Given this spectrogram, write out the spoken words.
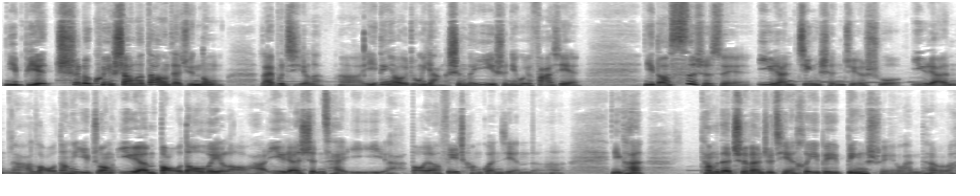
你别吃了亏上了当再去弄，来不及了啊！一定要有这种养生的意识，你会发现，你到四十岁依然精神矍铄，依然啊老当益壮，依然宝刀未老啊，依然神采奕奕啊，保养非常关键的哈。你看，他们在吃饭之前喝一杯冰水，完蛋了。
